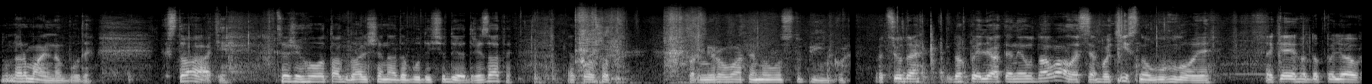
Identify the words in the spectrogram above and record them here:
Ну, нормально буде. Кстати, це ж його отак далі треба буде сюди відрізати, для того, щоб формувати нову ступіньку. Отсюди допиляти не вдавалося, бо тісно в углові. Так я його допиляв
